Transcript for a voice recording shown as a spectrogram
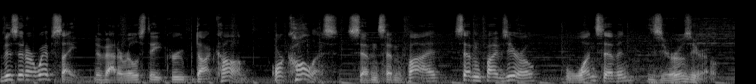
visit our website, nevadarealestategroup.com, or call us 775-750-1700.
